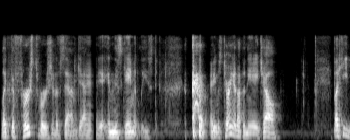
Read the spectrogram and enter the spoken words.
like the first version of Sam Gagner in this game at least. and he was tearing it up in the AHL. but he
